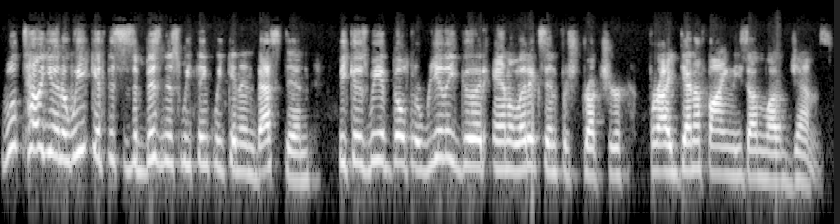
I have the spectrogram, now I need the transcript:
We'll tell you in a week if this is a business we think we can invest in because we have built a really good analytics infrastructure for identifying these unloved gems.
